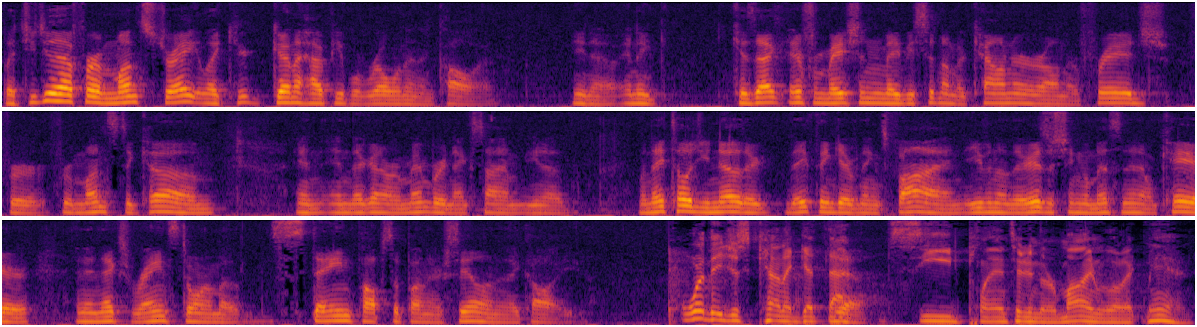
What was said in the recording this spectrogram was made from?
But you do that for a month straight, like you're gonna have people rolling in and calling, you know, and because that information may be sitting on their counter or on their fridge for for months to come, and and they're gonna remember next time, you know, when they told you no, they they think everything's fine, even though there is a shingle missing, they don't care. And the next rainstorm, a stain pops up on their ceiling, and they call you. Or they just kind of get that yeah. seed planted in their mind. Where they're like, man,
